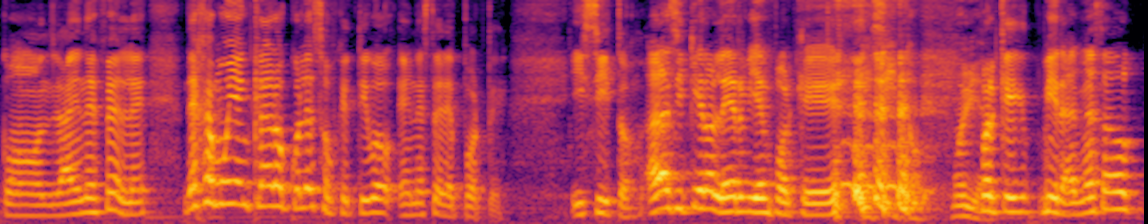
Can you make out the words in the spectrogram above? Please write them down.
con la NFL, deja muy en claro cuál es su objetivo en este deporte. Y cito, ahora sí quiero leer bien porque, Y cito, Muy bien. porque mira, me ha estado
